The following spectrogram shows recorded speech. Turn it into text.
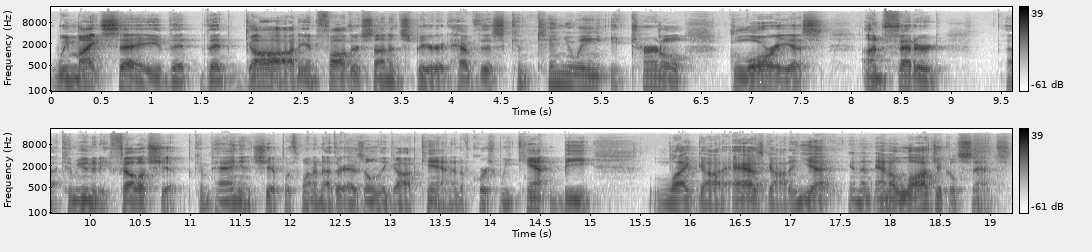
we might say that that God in Father, Son, and Spirit have this continuing, eternal, glorious, unfettered uh, community, fellowship, companionship with one another as only God can. And of course, we can't be like God as God. And yet, in an analogical sense,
